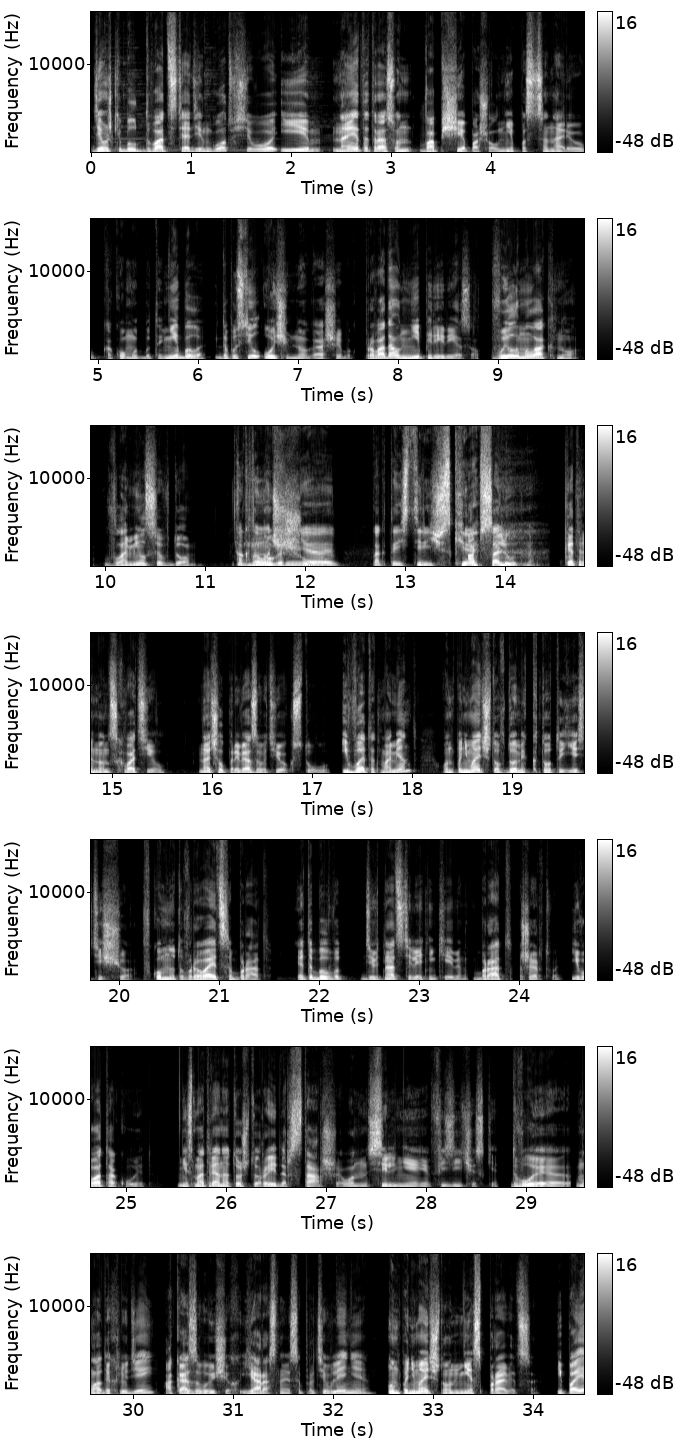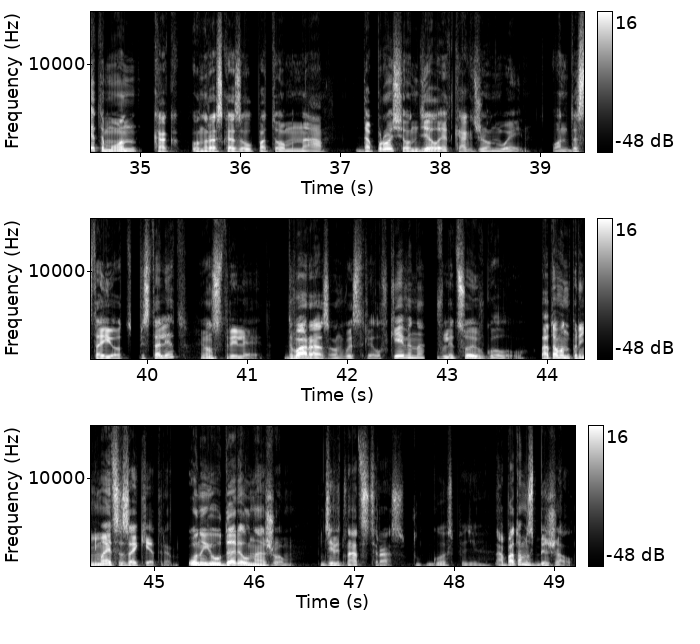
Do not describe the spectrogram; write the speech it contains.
Девушке был 21 год всего, и на этот раз он вообще пошел не по сценарию какому бы то ни было, допустил очень много ошибок. Провода он не перерезал, выломал окно, вломился в дом. Как-то много очень шума. Как-то истерически. Абсолютно. Кэтрин он схватил, начал привязывать ее к стулу. И в этот момент он понимает, что в доме кто-то есть еще. В комнату врывается брат. Это был вот 19-летний Кевин, брат жертвы. Его атакует. Несмотря на то, что Рейдер старше, он сильнее физически. Двое молодых людей, оказывающих яростное сопротивление, он понимает, что он не справится. И поэтому он, как он рассказывал потом на допросе, он делает как Джон Уэйн. Он достает пистолет, и он стреляет. Два раза он выстрелил в Кевина, в лицо и в голову. Потом он принимается за Кэтрин. Он ее ударил ножом 19 раз, Господи. а потом сбежал.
